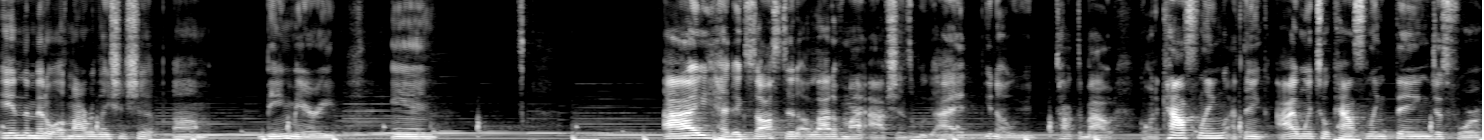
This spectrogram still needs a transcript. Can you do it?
in the middle of my relationship, um, being married, and I had exhausted a lot of my options. I had, you know, we talked about going to counseling. I think I went to a counseling thing just for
